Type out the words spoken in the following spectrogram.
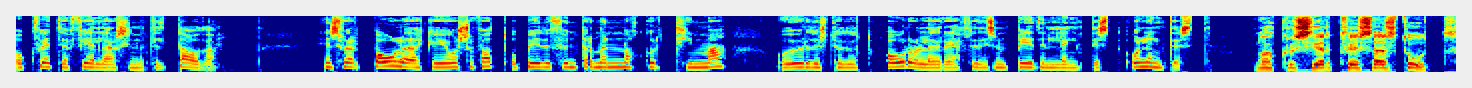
og hvetja félagar sína til dáða. Hins vegar bólað ekki Jósafat og byði fundarmenn nokkur tíma og urðustuð út órólegri eftir því sem byðin lengtist og lengtist. Nokkur sér kvisaðist út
